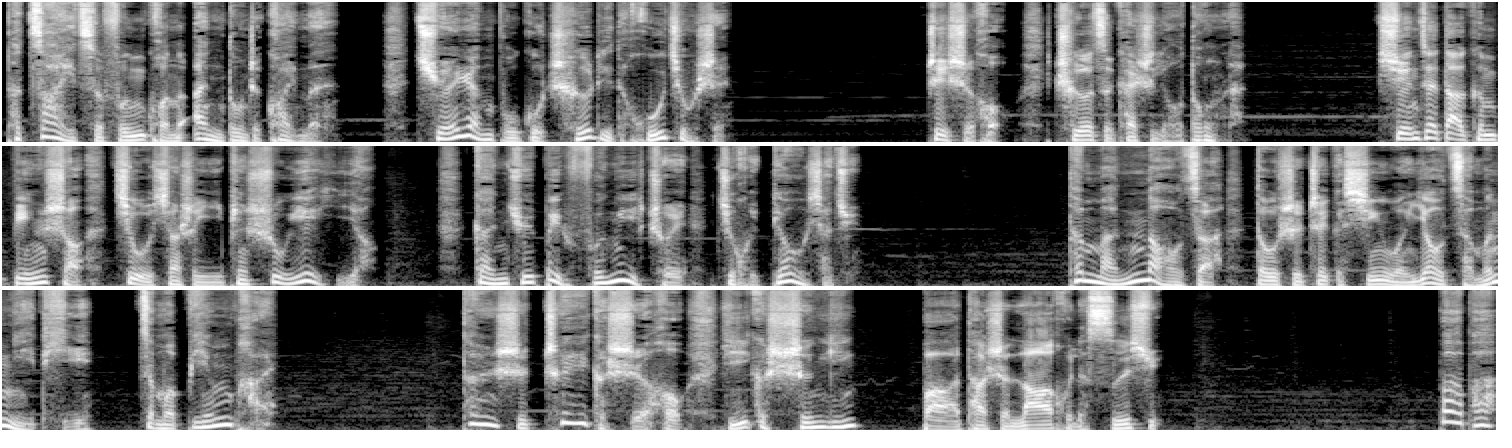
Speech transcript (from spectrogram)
他再次疯狂的按动着快门。全然不顾车里的呼救声。这时候，车子开始摇动了，悬在大坑边上，就像是一片树叶一样，感觉被风一吹就会掉下去。他满脑子都是这个新闻要怎么拟题，怎么编排。但是这个时候，一个声音把他是拉回了思绪：“爸爸，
